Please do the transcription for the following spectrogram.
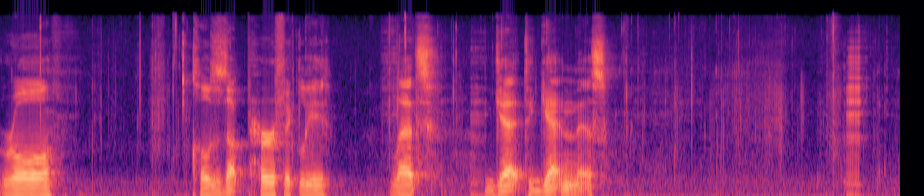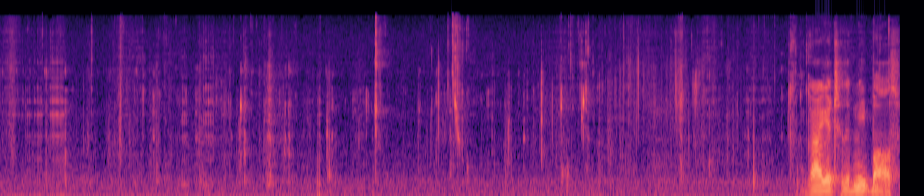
roll. Closes up perfectly. Let's get to getting this. Gotta get to the meatballs.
